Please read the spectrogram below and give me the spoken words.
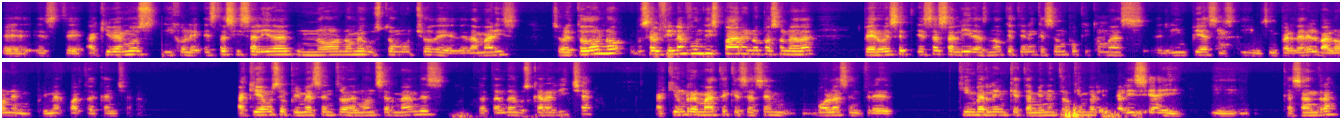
Eh, este, aquí vemos, híjole, esta sí salida no, no me gustó mucho de, Damaris, sobre todo no, o sea, al final fue un disparo y no pasó nada, pero esas salidas, ¿no? Que tienen que ser un poquito más limpias y, sin perder el balón en el primer cuarto de cancha, ¿no? Aquí vemos el primer centro de Mons Hernández, tratando de buscar a Licha. Aquí un remate que se hacen bolas entre Kimberly, que también entró Kimberly Galicia y, y Cassandra.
